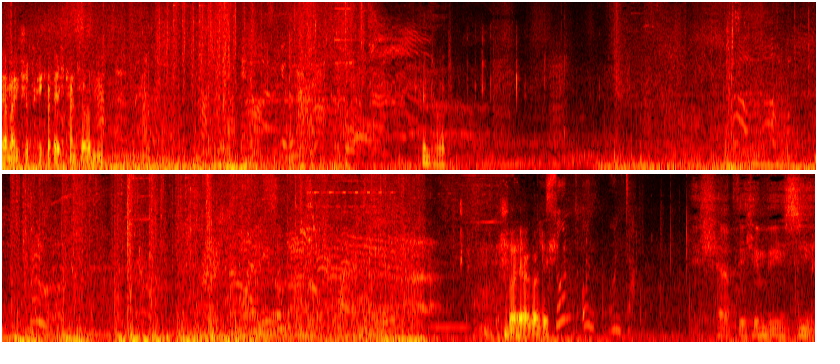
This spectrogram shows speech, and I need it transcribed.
Ja, mein Geschütz kriegt halt echt keinen Schaden, ne? Ich bin tot. Das war ärgerlich. Ich hab dich im Visier.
